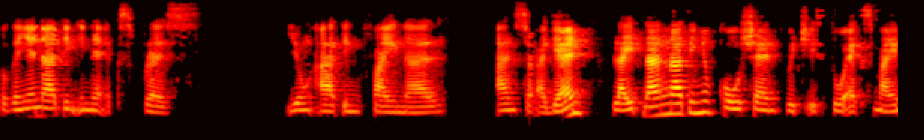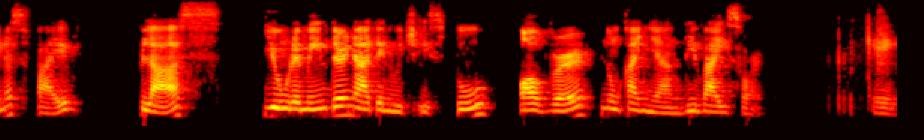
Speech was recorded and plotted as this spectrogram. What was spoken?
So, ganyan natin ina-express yung ating final answer. Again, light lang natin yung quotient which is 2x minus 5 plus yung remainder natin which is 2 over nung kanyang divisor. Okay,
